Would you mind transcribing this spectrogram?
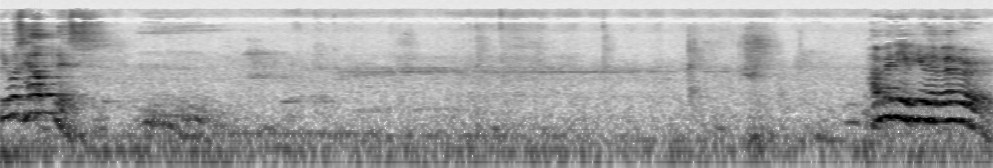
He was helpless. How many of you have ever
